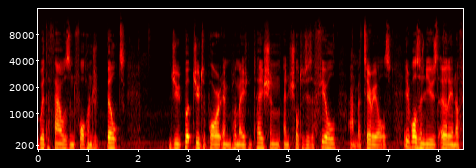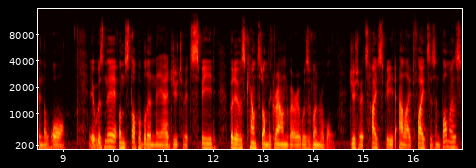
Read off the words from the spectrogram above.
with 1,400 built, due, but due to poor implementation and shortages of fuel and materials, it wasn't used early enough in the war. It was near unstoppable in the air due to its speed, but it was countered on the ground where it was vulnerable. Due to its high speed Allied fighters and bombers,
